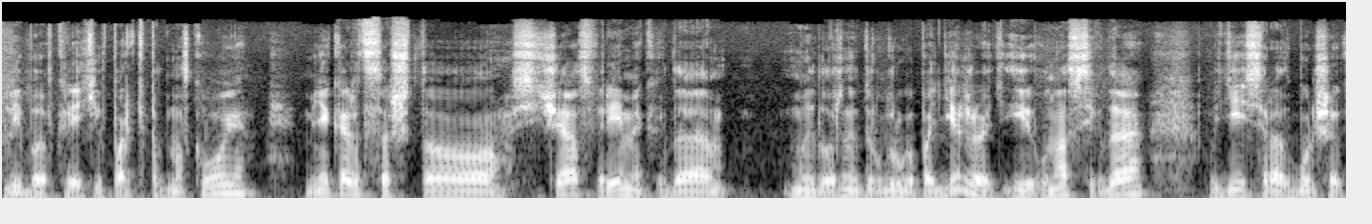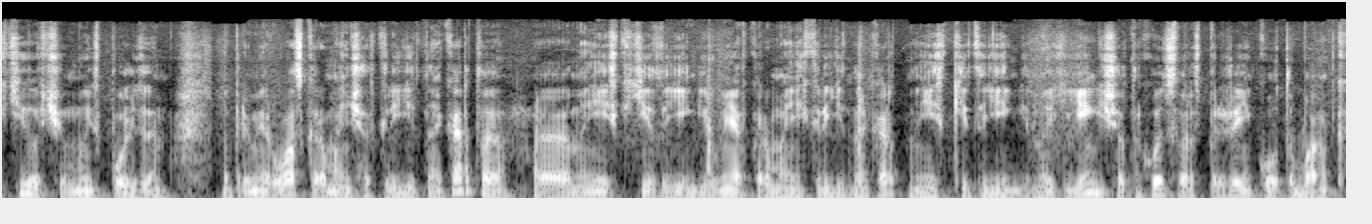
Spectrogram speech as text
либо в креатив-парке под Москвой. Мне кажется, что сейчас время, когда мы должны друг друга поддерживать, и у нас всегда в 10 раз больше активов, чем мы используем. Например, у вас в кармане сейчас кредитная карта, э, на ней есть какие-то деньги, у меня в кармане есть кредитная карта, на ней есть какие-то деньги, но эти деньги сейчас находятся в распоряжении какого-то банка.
